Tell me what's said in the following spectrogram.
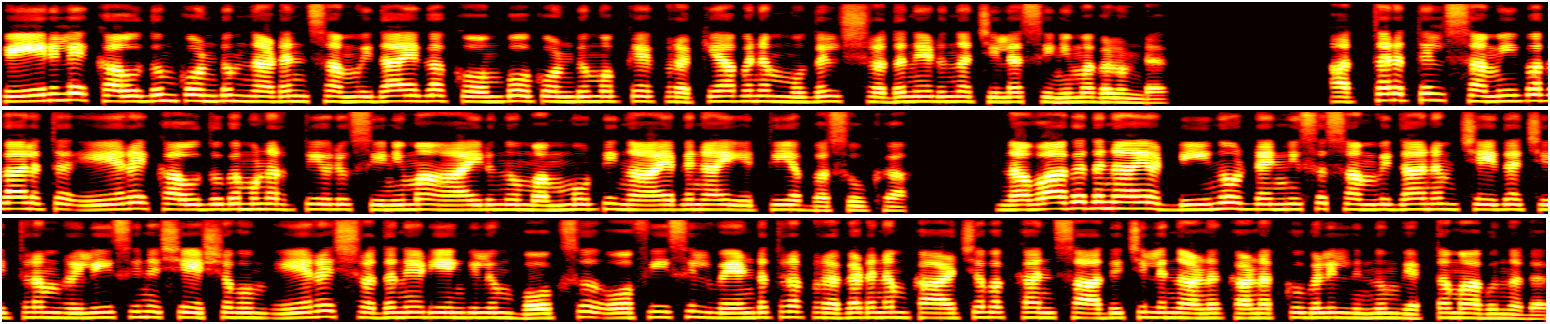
പേരിലെ കൗതും കൊണ്ടും നടൻ സംവിധായക കോംബോ കൊണ്ടുമൊക്കെ പ്രഖ്യാപനം മുതൽ ശ്രദ്ധ നേടുന്ന ചില സിനിമകളുണ്ട്. അത്തരത്തിൽ സമീപകാലത്ത് ഏറെ കൗതുകമുണർത്തിയൊരു സിനിമ ആയിരുന്നു മമ്മൂട്ടി നായകനായി എത്തിയ ബസൂക്ക. നവാഗതനായ ഡീനോ ഡെന്നിസ് സംവിധാനം ചെയ്ത ചിത്രം റിലീസിന് ശേഷവും ഏറെ ശ്രദ്ധ നേടിയെങ്കിലും ബോക്സ് ഓഫീസിൽ വേണ്ടത്ര പ്രകടനം കാഴ്ചവെക്കാൻ സാധിച്ചില്ലെന്നാണ് കണക്കുകളിൽ നിന്നും വ്യക്തമാകുന്നത്.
